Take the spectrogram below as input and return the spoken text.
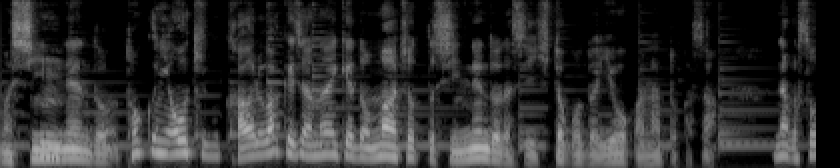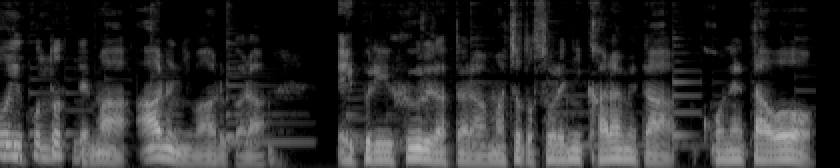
まあ新年度、特に大きく変わるわけじゃないけど、まあちょっと新年度だし一言言おうかなとかさ、なんかそういうことってうんうんうん。まああるにはあるから、エイプリルフールだったら、まあちょっとそれに絡めた小ネタを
